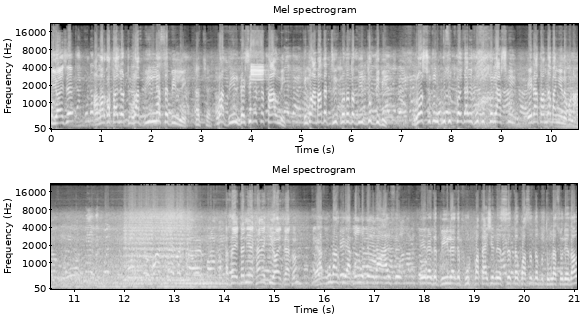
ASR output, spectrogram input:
কি হয়েছে? আমার কথা হলো ওরা বিল নেছে বিল নিক। আচ্ছা। ওরা বিল বেশি নেছে তাও নিক। কিন্তু আমাদের ঠিক মতো তো বিদ্যুৎ দিবি। রোজ শুটিং ফুচুত করে যাবি ফুচুত করে আসবি এটা তো আমরা বানিয়ে নেব না। আচ্ছা এটা নিয়ে এখানে কি হয়েছে এখন? এখন আর কি এখন যে এরা আইছে এরা যে বিল ফুটপাত নিচ্ছে তো তোমরা চলে যাও।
